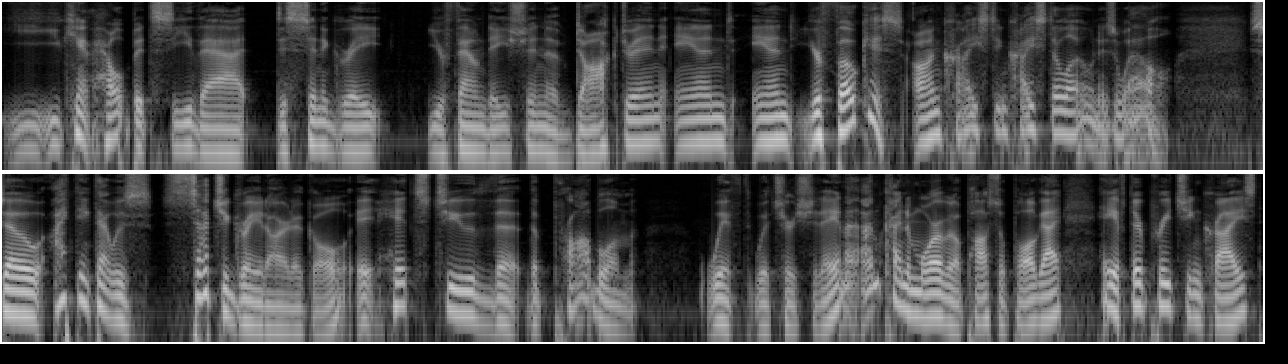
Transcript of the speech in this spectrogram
you can't help but see that disintegrate your foundation of doctrine and and your focus on Christ and Christ alone as well. So I think that was such a great article. It hits to the the problem with with church today, and I, I'm kind of more of an Apostle Paul guy. Hey, if they're preaching Christ,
